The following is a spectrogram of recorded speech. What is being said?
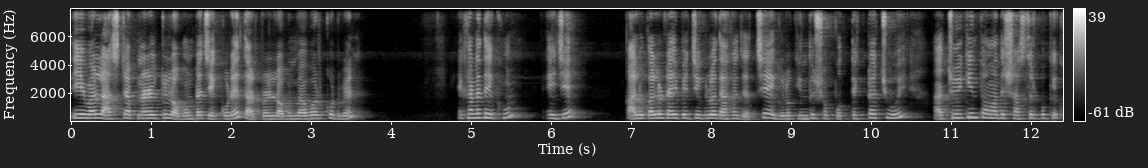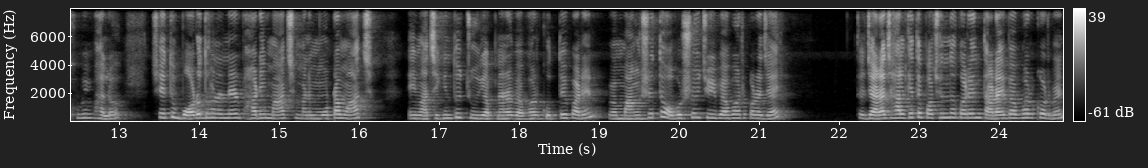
দিয়ে এবার লাস্টে আপনারা একটু লবণটা চেক করে তারপরে লবণ ব্যবহার করবেন। এখানে দেখুন, এই যে কালো কালো টাইপের যেগুলো দেখা যাচ্ছে, এগুলো কিন্তু সব প্রত্যেকটা চুই। আর চুই কিন্তু আমাদের স্বাস্থ্যের পক্ষে খুবই ভালো। সেহেতু বড় ধরনের ভারী মাছ মানে মোটা মাছ, এই মাছে কিন্তু চুই আপনারা ব্যবহার করতে পারেন। এবং মাংসে তো অবশ্যই চুই ব্যবহার করা যায়। তো যারা ঝাল খেতে পছন্দ করেন, তারাই ব্যবহার করবেন।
